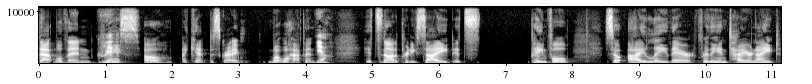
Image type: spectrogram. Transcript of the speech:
That will then create, Yes. oh, I can't describe what will happen. Yeah. It's not a pretty sight, it's painful. So I lay there for the entire night,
